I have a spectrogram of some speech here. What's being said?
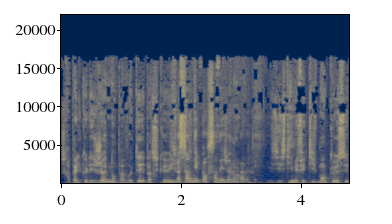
Je rappelle que les jeunes n'ont pas voté parce que 70% des jeunes n'ont pas voté. Ils estiment effectivement que c'est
